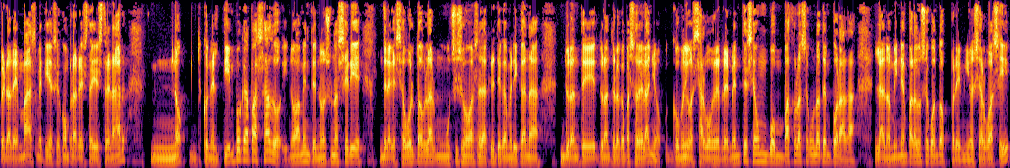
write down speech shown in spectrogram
pero además me tienes que comprar esta y estrenar. No, con el tiempo que ha pasado, y nuevamente no es una serie de la que se ha vuelto a hablar muchísimo más en la crítica americana durante, durante lo que ha pasado del año. Como digo, salvo que realmente sea un bombazo la segunda temporada, la nominen para no sé cuántos premios y algo así,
